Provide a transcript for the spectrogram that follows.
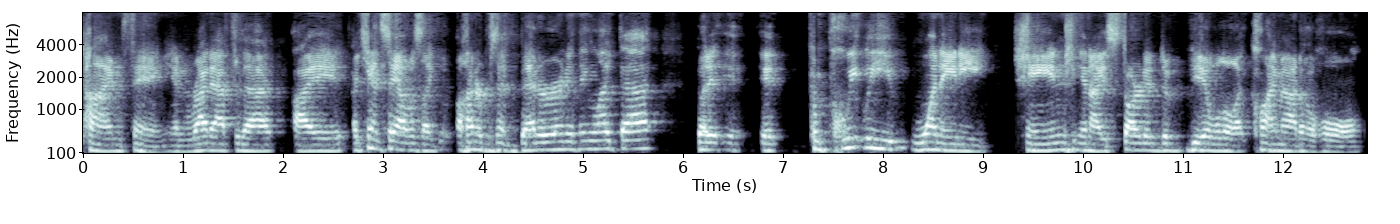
time thing. And right after that i i can't say i was like 100% better or anything like that but it it, it completely 180 change. And I started to be able to like climb out of the hole.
